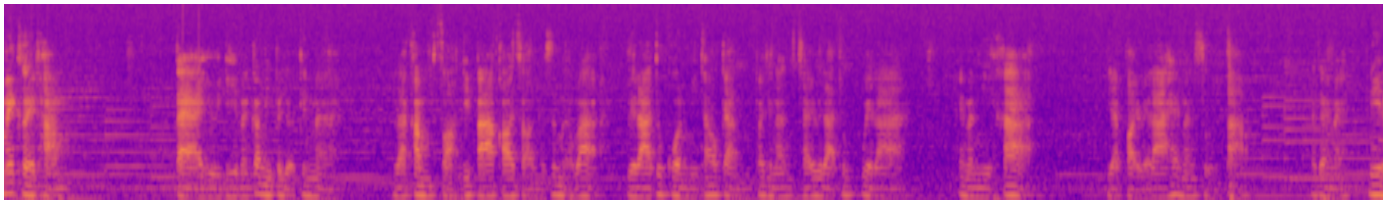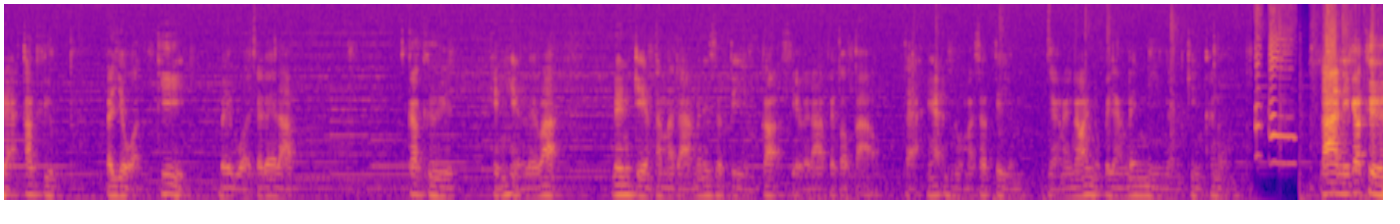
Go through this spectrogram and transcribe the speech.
ไม่เคยทำแต่อยู่ดีมันก็มีประโยชน์ขึ้นมา และคำสอนที่ป้าคอยสอนอยู่เสมอว่า เวลาทุกคนมีเท่ากัน เพราะฉะนั้นใช้เวลาทุกเวลาให้มันมีค่า อย่าปล่อยเวลาให้มันสูญเปล่าเข้าใจไหมนี่แหละก็คือประโยชน์ที่ใบบัวจะได้รับ ก็คือเห็นเห็นเลยว่าเล่นเกมธรรมดาไม่ได้สตรีม ก็เสียเวลาไปเปล่าๆแต่เนี้ยหนูมาสตรีม อย่างน้อยๆหนูก็ยังได้มีเงินกินขนมด้านนี้ก็คือ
